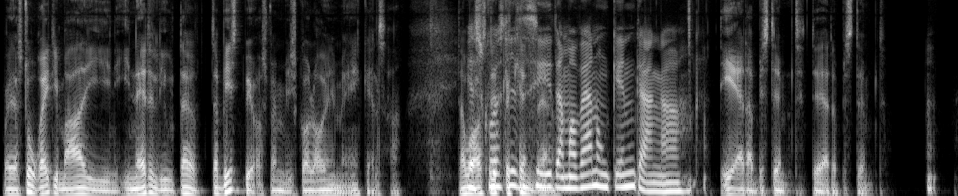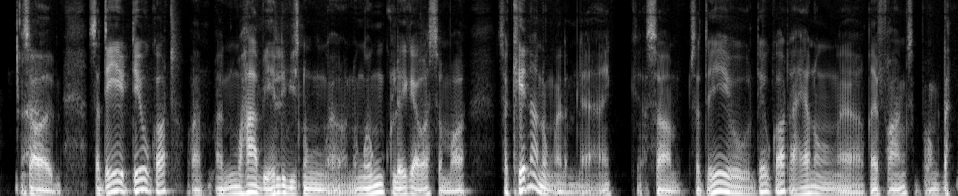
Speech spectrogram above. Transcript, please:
hvor jeg stod rigtig meget i, i nattelivet, der, der vidste vi også, hvem vi skulle holde øje med, ikke? Altså, der var Jeg også skulle lidt også lige sige, der. der må være nogle gengangere. Det er der bestemt, det er der bestemt. Så, så det, det er jo godt, og, og nu har vi heldigvis nogle, øh, nogle unge kollegaer også, som og, så kender nogle af dem der, ikke? Så, så det, er jo, det er jo godt at have nogle uh, referencepunkter.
